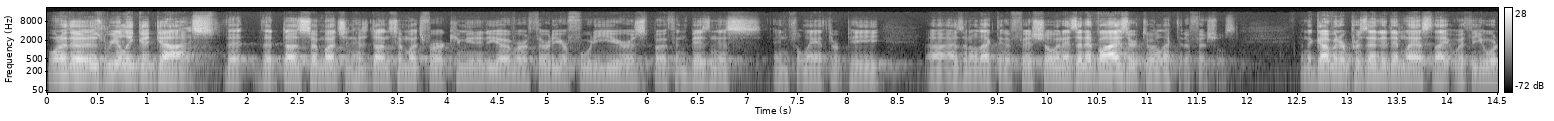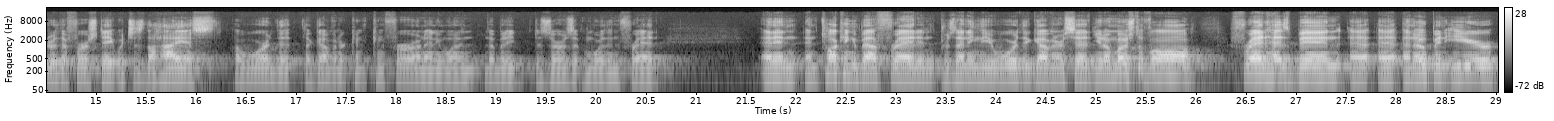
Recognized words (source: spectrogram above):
one of those really good guys that, that does so much and has done so much for our community over 30 or 40 years, both in business, in philanthropy, uh, as an elected official and as an advisor to elected officials. And the governor presented him last night with the Order of the First State, which is the highest award that the governor can confer on anyone, and nobody deserves it more than Fred. And in, in talking about Fred and presenting the award, the governor said, you know, most of all, Fred has been a, a, an open ear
